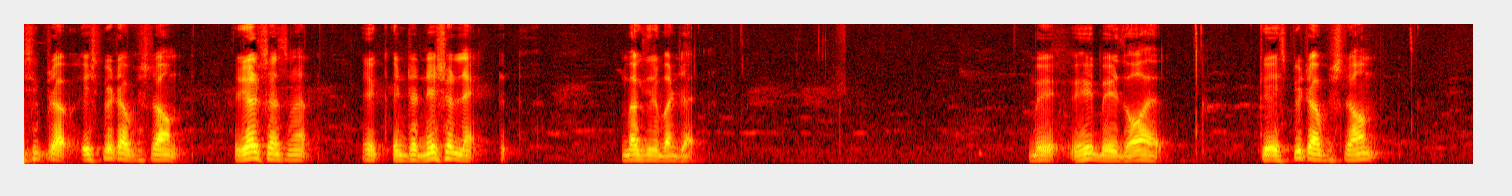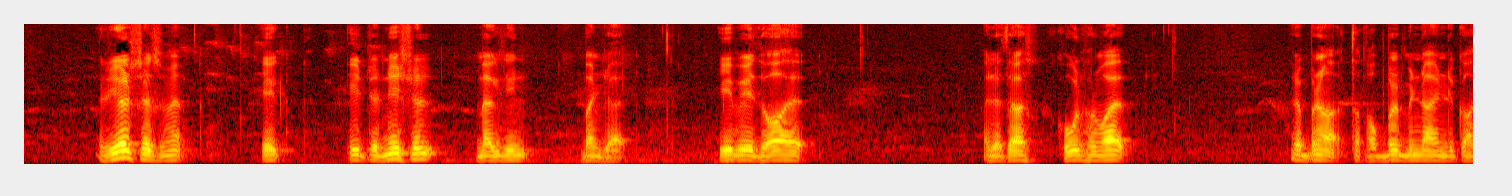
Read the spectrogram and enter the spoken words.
spirit of Islam real sense میں ایک انٹرنیشنل میگزین بن جائے یہی میری دعا ہے کہ spirit of Islam real sense میں ایک انٹرنیشنل میگزین بن جائے یہ میری دعا ہے اللہ تعالیٰ قبول فرمائے ربنا تقبل منا ان کا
